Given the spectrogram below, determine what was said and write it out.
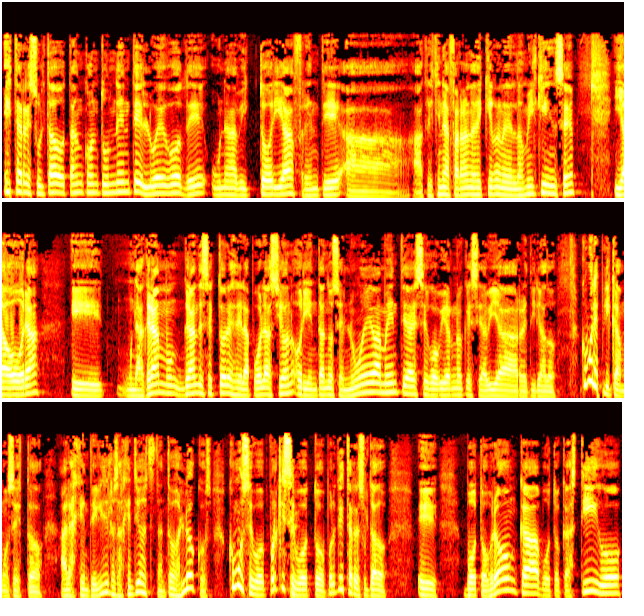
este resultado tan contundente luego de una victoria frente a, a Cristina Fernández de Kirchner en el 2015 y ahora eh, unas gran, grandes sectores de la población orientándose nuevamente a ese gobierno que se había retirado. ¿Cómo le explicamos esto a la gente? Que los argentinos están todos locos. ¿Cómo se, ¿Por qué se votó? ¿Por qué este resultado? Eh, ¿Voto bronca? ¿Voto castigo?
